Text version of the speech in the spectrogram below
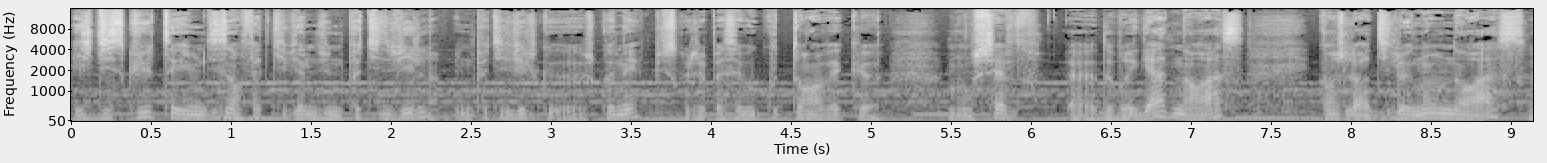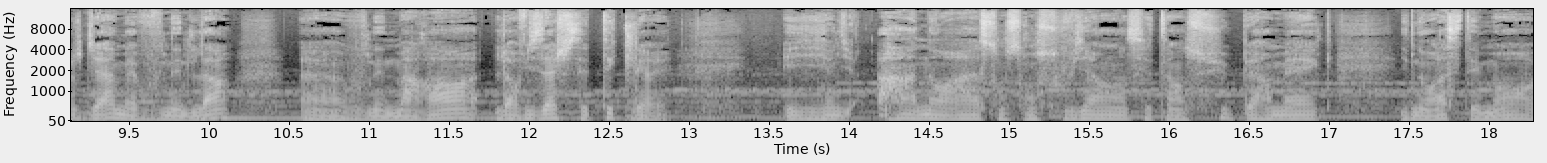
Et je discute et ils me disent en fait qu'ils viennent d'une petite ville, une petite ville que je connais puisque j'ai passé beaucoup de temps avec euh, mon chef euh, de brigade, Noras. Quand je leur dis le nom de Noras, je dis ah mais vous venez de là, euh, vous venez de Mara, leur visage s'est éclairé. Et ils ont dit ah Noras, on s'en souvient, c'était un super mec. Et Noras était mort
